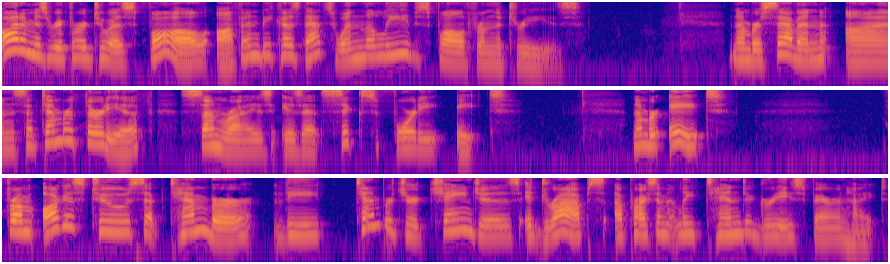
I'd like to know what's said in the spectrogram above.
autumn is referred to as fall often because that's when the leaves fall from the trees. Number seven, on September 30th, Sunrise is at 648. Number 8 from August to September the temperature changes, it drops approximately 10 degrees Fahrenheit.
